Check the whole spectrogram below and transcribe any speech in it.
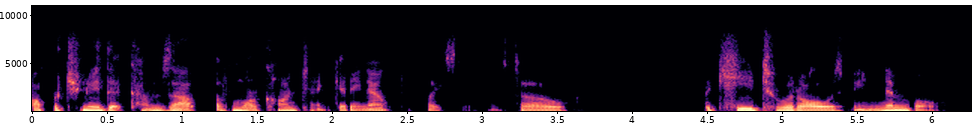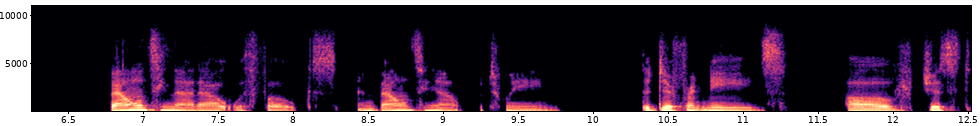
opportunity that comes up of more content getting out to places. And so the key to it all is being nimble, balancing that out with folks and balancing out between the different needs of just,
